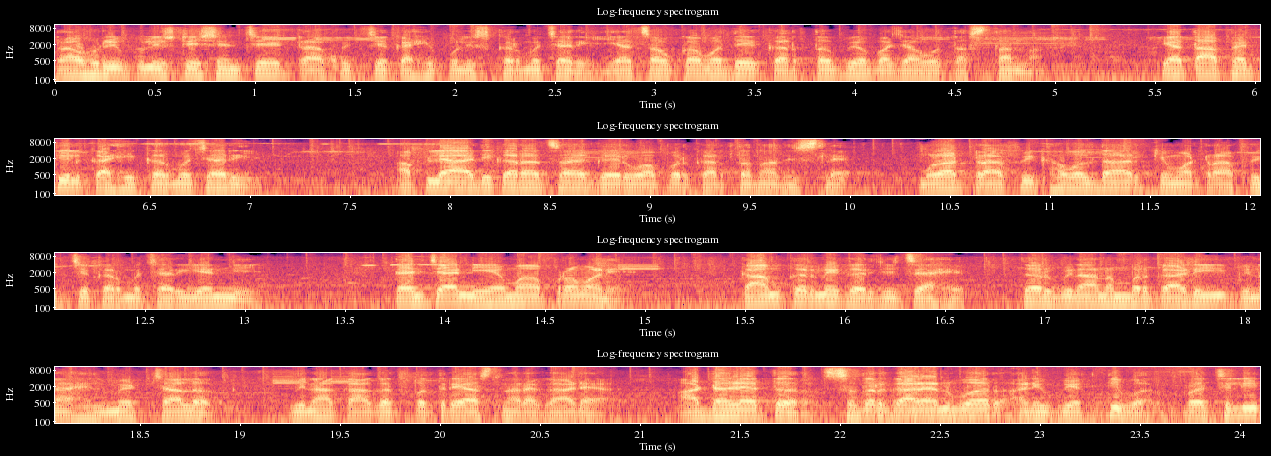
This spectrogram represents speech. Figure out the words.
राहुरी पोलीस स्टेशनचे ट्रॅफिकचे काही पोलीस कर्मचारी या चौकामध्ये कर्तव्य बजावत असताना या ताफ्यातील काही कर्मचारी आपल्या अधिकाराचा गैरवापर करताना दिसले. मुळात ट्रॅफिक हवालदार किंवा ट्रॅफिकचे कर्मचारी यांनी त्यांच्या नियमाप्रमाणे काम करणे गरजेचे आहे. तर विना नंबर गाडी विना हेल्मेट चालक विना कागदपत्रे असणाऱ्या गाड्या आढळल्या तर सदर गाड्यांवर आणि व्यक्तीवर प्रचलित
